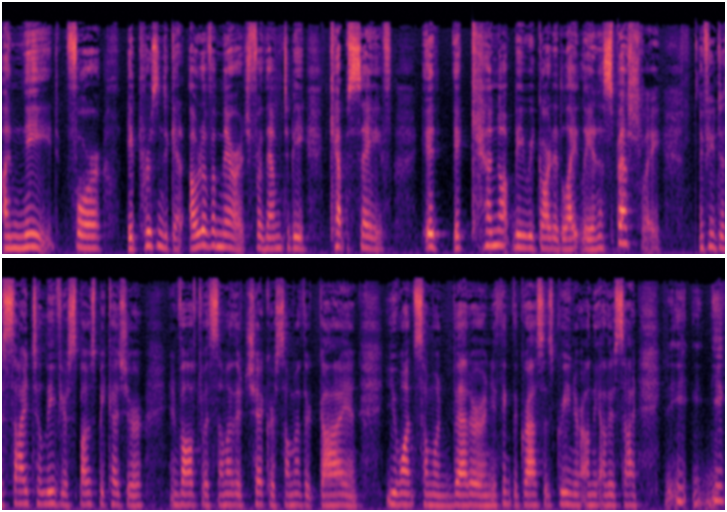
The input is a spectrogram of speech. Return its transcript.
a need for a person to get out of a marriage, for them to be kept safe, it, it cannot be regarded lightly, and especially if you decide to leave your spouse because you're involved with some other chick or some other guy and you want someone better and you think the grass is greener on the other side, you, you,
